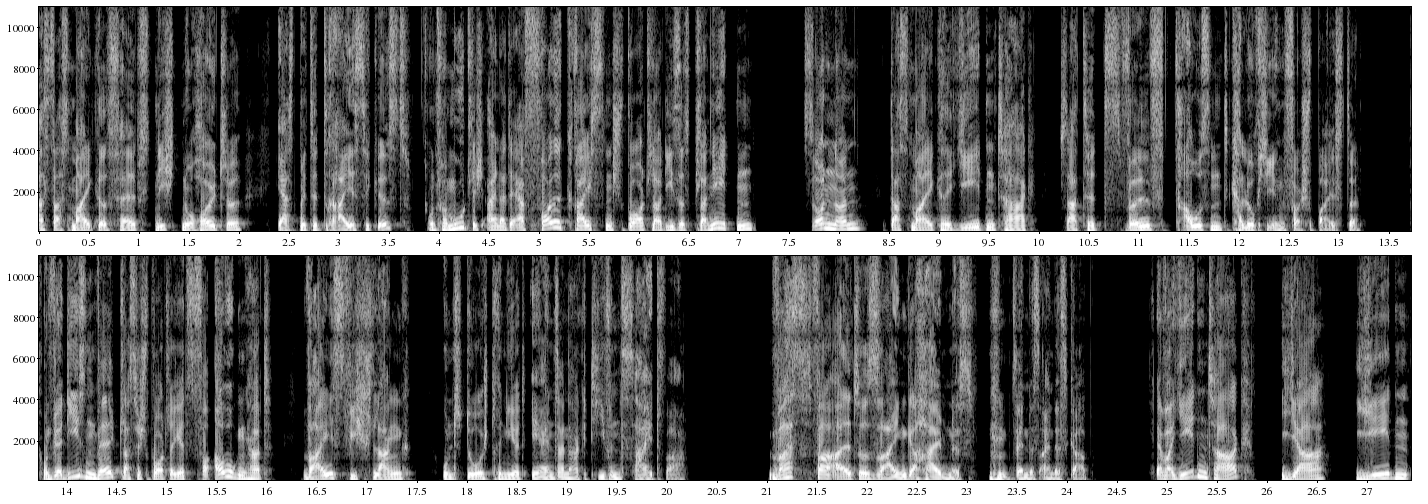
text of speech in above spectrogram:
als dass Michael Phelps nicht nur heute erst Mitte 30 ist und vermutlich einer der erfolgreichsten Sportler dieses Planeten, sondern dass Michael jeden Tag satte 12.000 Kalorien verspeiste. Und wer diesen Weltklasse-Sportler jetzt vor Augen hat, weiß, wie schlank und durchtrainiert er in seiner aktiven Zeit war. Was war also sein Geheimnis, wenn es eines gab? Er war jeden Tag, ja, jeden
